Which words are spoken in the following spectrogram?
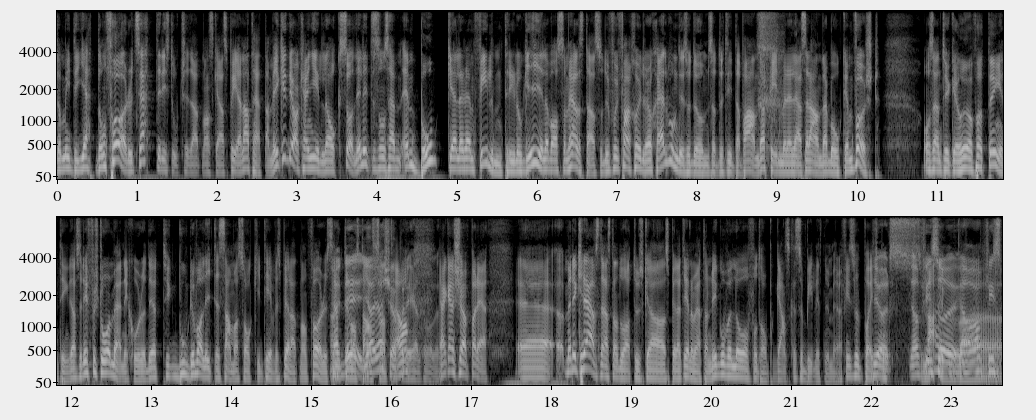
de, är inte jätt, de förutsätter i stort sett att man ska ha spelat ettan, vilket jag kan gilla också. Det är lite som så en bok eller en filmtrilogi eller vad som helst. Alltså, du får ju fan skylla dig själv om det är så dumt så att du tittar på andra filmer eller läser andra boken först och sen tycker jag fattar ingenting. Alltså det förstår människor och det borde vara lite samma sak i tv-spel, att man förutsätter Ja, det- någonstans ja, jag att, köper det helt och hållet. Jag kan köpa det. Eh, men det krävs nästan då att du ska spela igenom ettan. Det går väl att få tag på ganska så billigt numera. Finns väl på Xbox ja, Live? så, ja, finns,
